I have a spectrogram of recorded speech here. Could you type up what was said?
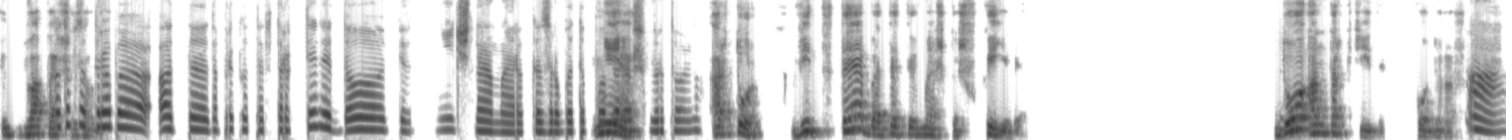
Два Ну, тобто треба е, наприклад, Антарктиди до Північної Америки зробити Ні. подорож віртуально. Артур, від тебе, де ти мешкаєш в Києві, до Антарктиди подорож. А,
